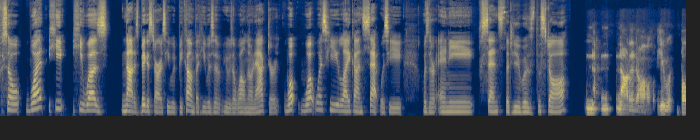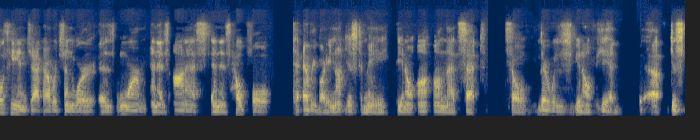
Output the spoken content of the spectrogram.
So what he he was not as big a star as he would become, but he was a he was a well known actor. What what was he like on set? Was he was there any sense that he was the star? N- not at all. He both he and Jack Albertson were as warm and as honest and as helpful to everybody, not just to me. You know, on, on that set. So there was, you know, he had uh, just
